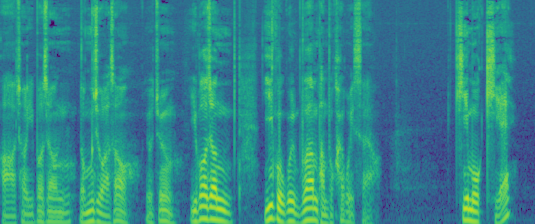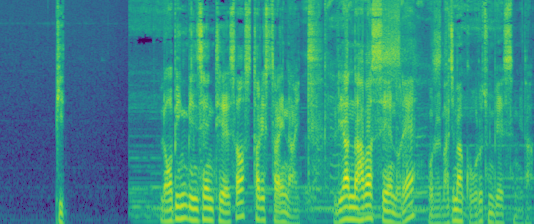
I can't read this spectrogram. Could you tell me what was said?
아, 저 이 버전 너무 좋아서 요즘 이 버전 이 곡을 무한 반복하고 있어요. 김오키의 빛. Loving Vincent에서 Starry Starry Night. 리안나 하바스의 노래 오늘 마지막 곡으로 준비했습니다.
